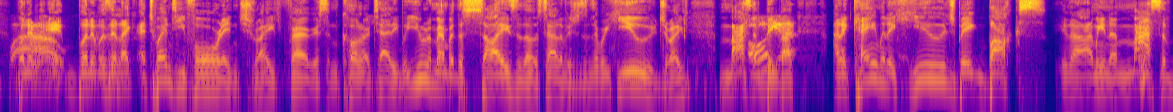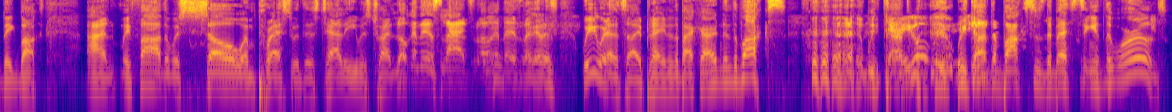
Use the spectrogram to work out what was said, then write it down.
But Wow. it, it- but it was a, like a 24 inch, right? Ferguson color telly. But you remember the size of those televisions? They were huge, right? Massive Oh, big yeah. back. And it came in a huge big box, you know, I mean, a massive big box. And my father was so impressed with this telly. He was trying, look at this, lads, look at this, look at this. We were outside playing in the back garden in the box. we thought, you go. we thought the box was the best thing in the world.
